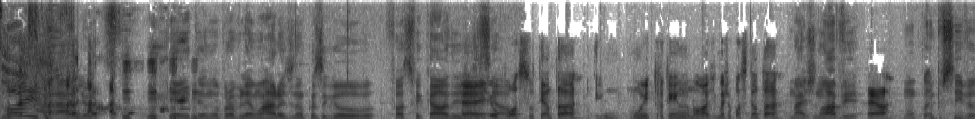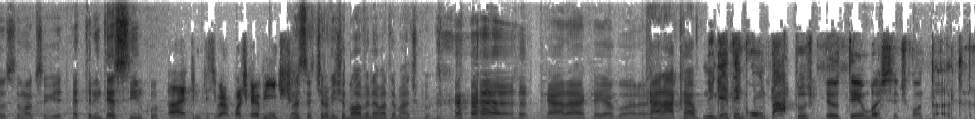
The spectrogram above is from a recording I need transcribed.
Dois! Caralho. ok, tem um problema. O Harold não conseguiu falsificar a ordem É, judicial. eu posso tentar. Não tenho muito, eu tenho nove, mas eu posso tentar. Mais 9? É. Não, é impossível, você não vai conseguir. É 35. Ah, é 35. Ah, pode cair 20. Mas você tira 29, né, matemático? Caraca, e agora? Caraca, Ninguém tem contatos? Eu tenho bastante contato.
